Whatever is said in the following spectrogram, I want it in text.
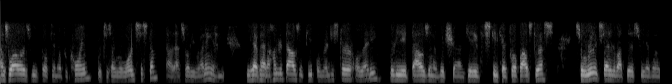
as well as we've built in OPU Coin, which is our reward system. Uh, that's already running. And we have had 100,000 people register already, 38,000 of which uh, gave skincare profiles to us. So we're really excited about this. We have a,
